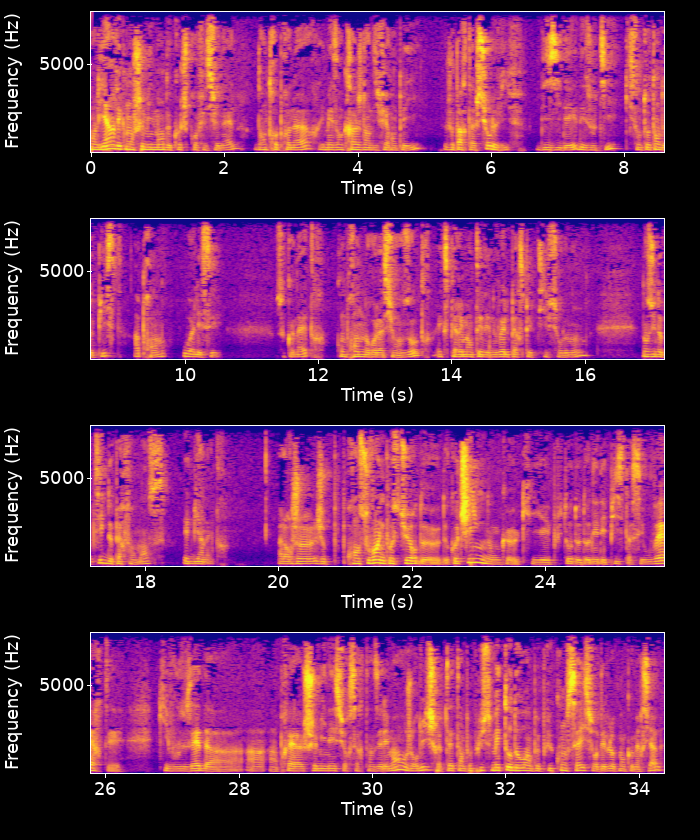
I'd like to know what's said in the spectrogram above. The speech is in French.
En lien avec mon cheminement de coach professionnel, d'entrepreneur et mes ancrages dans différents pays, je partage sur le vif des idées, des outils qui sont autant de pistes à prendre ou à laisser. Se connaître, comprendre nos relations aux autres, expérimenter des nouvelles perspectives sur le monde, dans une optique de performance et de bien-être. Alors je, prends souvent une posture de, coaching, donc euh, qui est plutôt de donner des pistes assez ouvertes et qui vous aident à, après à cheminer sur certains éléments. Aujourd'hui, je serais peut-être un peu plus méthodo, un peu plus conseil sur le développement commercial,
